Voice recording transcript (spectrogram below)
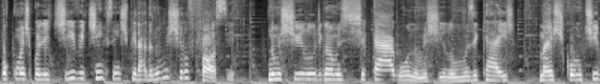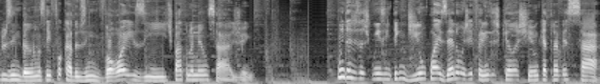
pouco mais coletivo e tinha que ser inspirada num estilo Fosse, num estilo, digamos, Chicago, num estilo musicais mais contidos em dança e focados em voz e de fato na mensagem. Muitas dessas queens entendiam quais eram as referências que elas tinham que atravessar,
